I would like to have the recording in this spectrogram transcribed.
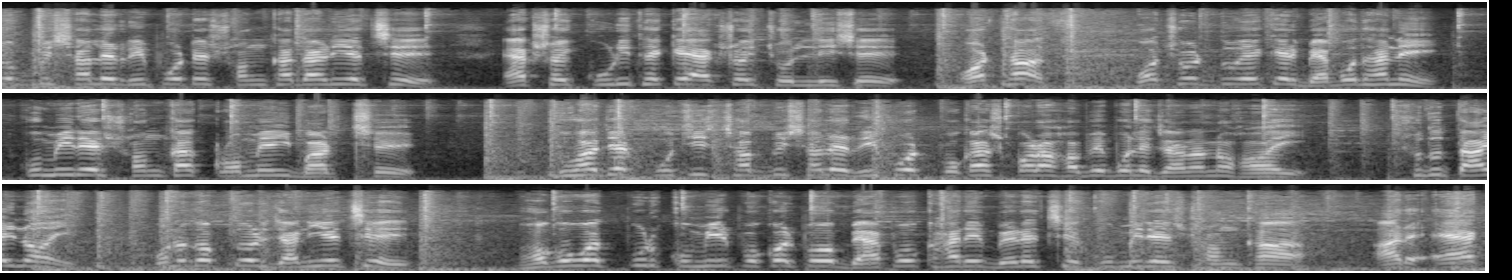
চব্বিশ সালের রিপোর্টের সংখ্যা দাঁড়িয়েছে একশো কুড়ি থেকে একশো চল্লিশে। অর্থাৎ বছর দুয়েকের ব্যবধানে কুমিরের সংখ্যা ক্রমেই বাড়ছে। দু হাজার পঁচিশ ছাব্বিশ সালের রিপোর্ট প্রকাশ করা হবে বলে জানানো হয়। শুধু তাই নয় বন দপ্তর জানিয়েছে, ভগবতপুর কুমির প্রকল্প ব্যাপক হারে বেড়েছে কুমিরের সংখ্যা, আর এক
